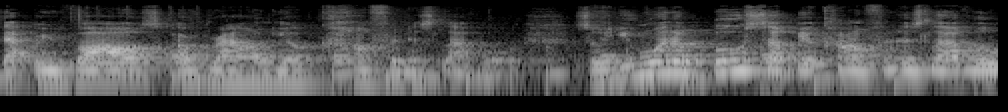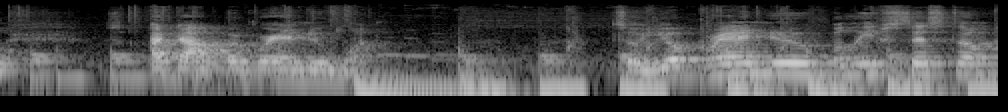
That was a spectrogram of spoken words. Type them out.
that revolves around your confidence level. So you want to boost up your confidence level, adopt a brand new one. So your brand new belief system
